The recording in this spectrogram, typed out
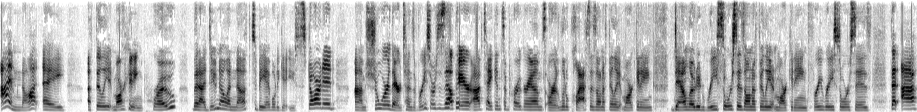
I am not a affiliate marketing pro, but I do know enough to be able to get you started. I'm sure there are tons of resources out there. I've taken some programs or little classes on affiliate marketing, downloaded resources on affiliate marketing, free resources that I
